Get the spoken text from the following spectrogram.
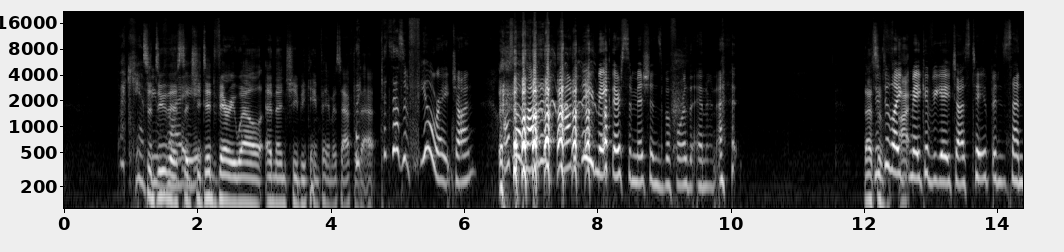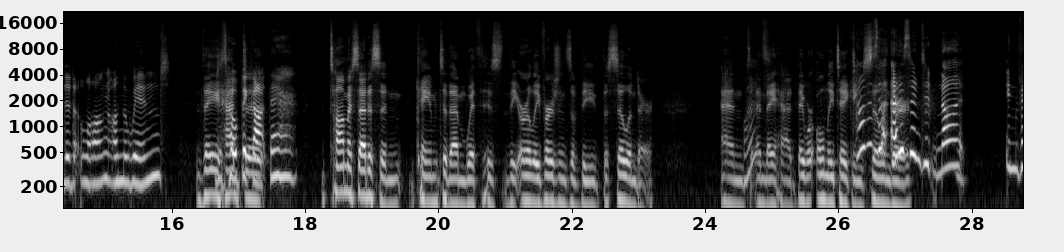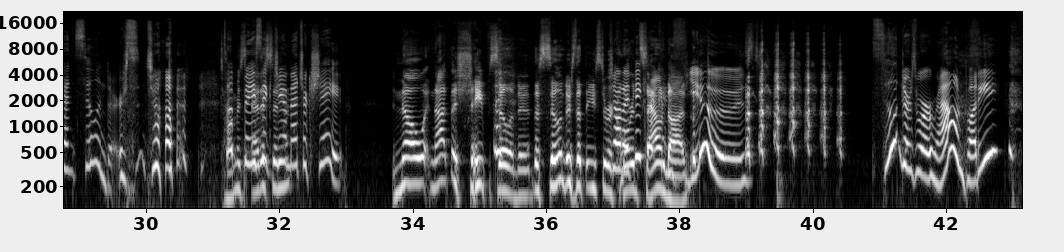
That can't to do this, and she did very well, and then she became famous after That, that. that doesn't feel right, John. Also, how did how did they make their submissions before the internet? That's you have a- to like I- make a VHS tape and send it along on the wind? they Just had hope to, it got there. Thomas Edison came to them with his the early versions of the the cylinder, and What? and they had they were only taking Thomas cylinder. Edison did not invent cylinders, John. It's Thomas a basic Edison- geometric shape. No, not the shape cylinder. the cylinders that they used to John, record sound you're on. confused. Cylinders were around, buddy.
